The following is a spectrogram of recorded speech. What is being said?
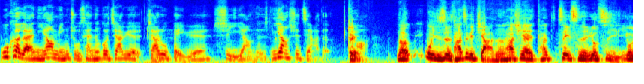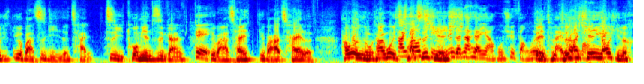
乌克兰你要民主才能够加入加入北约是一样的，一样是假的。对。那问题是，他这个假呢？他现在他这一次呢，又自己又又把自己的拆，自己唾面自干，对，又把它拆，又把它拆了。他为什么？他为他邀请那个纳坦雅胡去访问，对，可是他先邀请了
